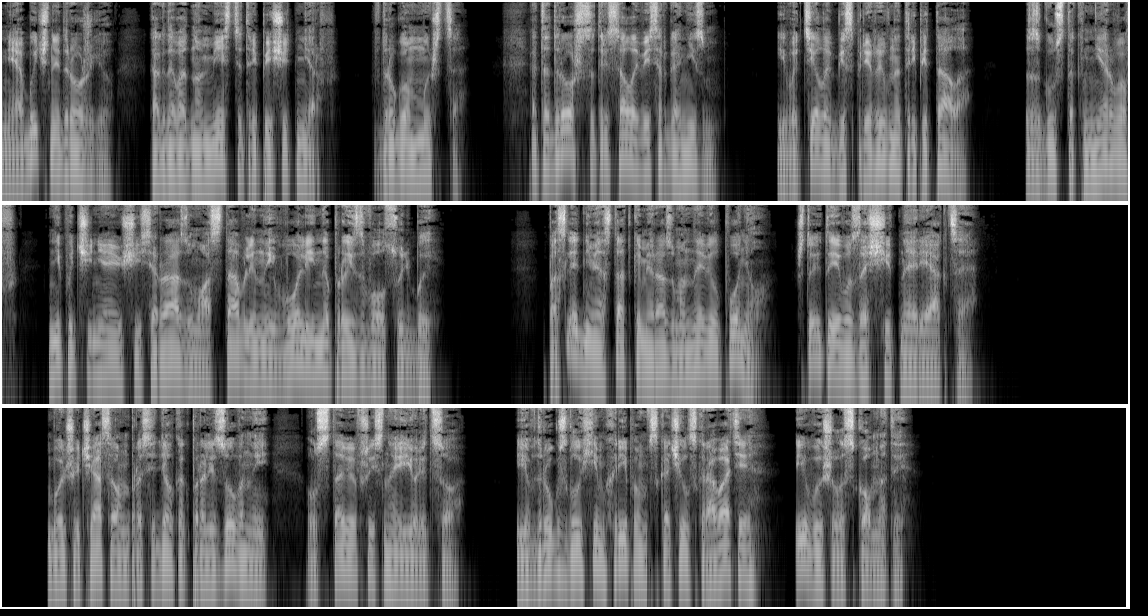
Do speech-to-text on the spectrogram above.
Необычной дрожью, когда в одном месте трепещет нерв, в другом мышца. Эта дрожь сотрясала весь организм. Его тело беспрерывно трепетало. Сгусток нервов, не подчиняющийся разуму, оставленный волей на произвол судьбы. Последними остатками разума Невилл понял, что это его защитная реакция — больше часа он просидел как парализованный, уставившись на ее лицо. И вдруг с глухим хрипом вскочил с кровати и вышел из комнаты.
